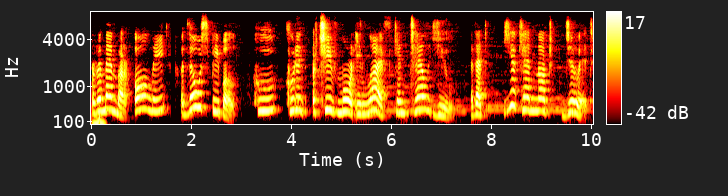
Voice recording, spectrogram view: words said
Remember, only those people who couldn't achieve more in life can tell you that you cannot do it.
